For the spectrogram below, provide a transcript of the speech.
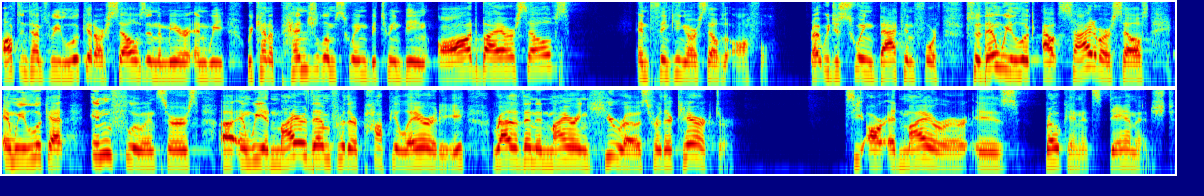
Oftentimes we look at ourselves in the mirror and we, we kind of pendulum swing between being awed by ourselves and thinking ourselves awful right? We just swing back and forth. So then we look outside of ourselves and we look at influencers uh, and we admire them for their popularity rather than admiring heroes for their character. See, our admirer is broken, it's damaged.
